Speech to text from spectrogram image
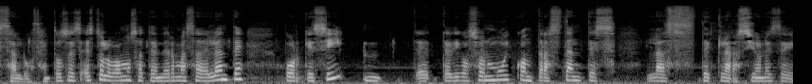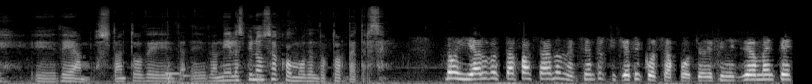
Salud. Entonces, esto lo vamos a tener más adelante, porque sí, mm, te, digo, son muy contrastantes las declaraciones de, eh, de ambos, tanto de, Daniel Espinosa como del doctor Petersen. No, y algo está pasando en el Centro Psiquiátrico El Zapote. Definitivamente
